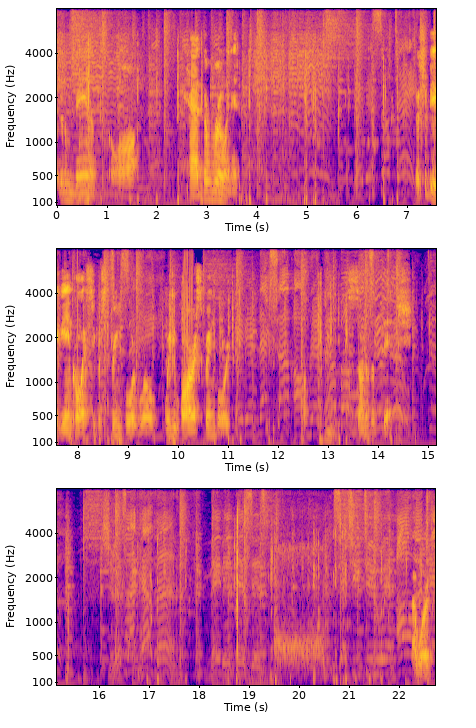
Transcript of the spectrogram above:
Look at him dance. Aw. Had to ruin it. There should be a game called like Super Springboard World where you are a springboard. Son of a bitch. That works.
